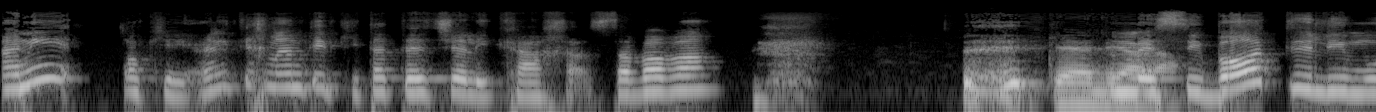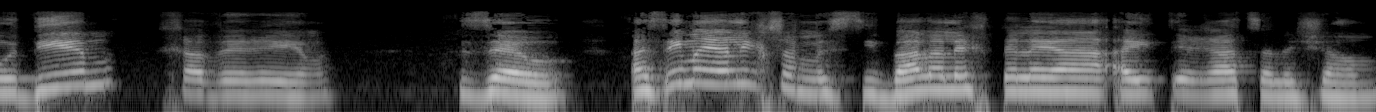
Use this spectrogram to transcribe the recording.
אני, אוקיי, אני תכננתי את כיתה ט' שלי ככה, סבבה? כן, יאללה. מסיבות, לימודים, חברים. זהו. אז אם היה לי עכשיו מסיבה ללכת אליה, הייתי רצה לשם.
